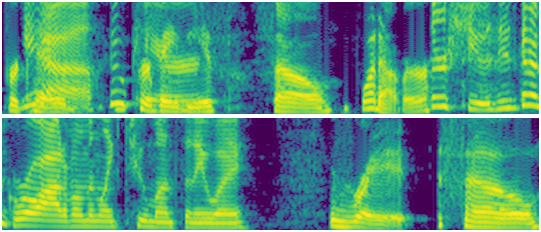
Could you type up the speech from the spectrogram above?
for kids, Yeah, who for babies. So whatever, They're shoes. He's gonna grow out of them in like two months anyway. right? So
